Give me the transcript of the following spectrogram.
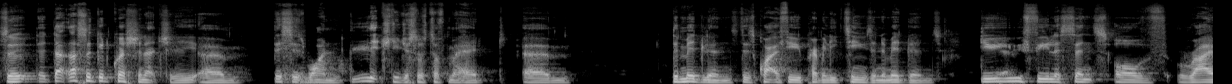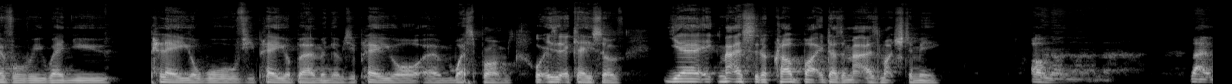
So that, that's a good question, actually. Um, this is one literally just off the top of my head. Um, the Midlands, there's quite a few Premier League teams in the Midlands. Do you feel a sense of rivalry when you play your Wolves, you play your Birminghams, you play your um, West Broms? Or is it a case of, yeah, it matters to the club, but it doesn't matter as much to me? Oh no, no, no, no. Like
